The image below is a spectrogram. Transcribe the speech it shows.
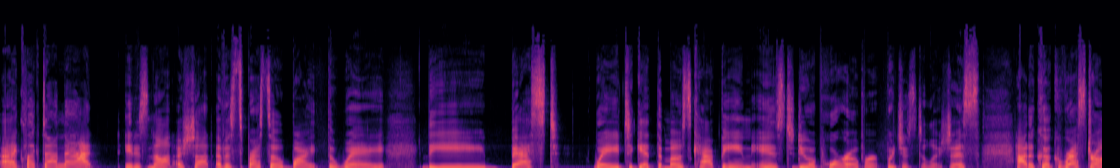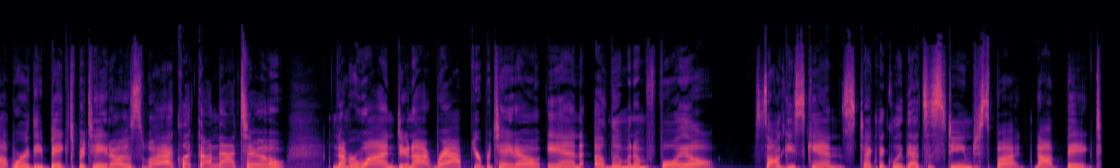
I clicked on that. It is not a shot of espresso, by the way. The best way to get the most caffeine is to do a pour over, which is delicious. How to cook restaurant worthy baked potatoes? Well, I clicked on that too. Number one, do not wrap your potato in aluminum foil. Soggy skins. Technically, that's a steamed spud, not baked.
